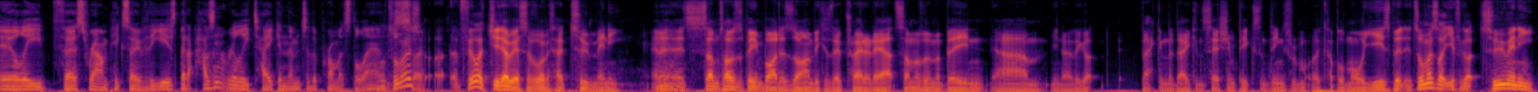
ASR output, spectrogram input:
early first round picks over the years, but it hasn't really taken them to the promised land. It's almost. So- I feel like GWS have almost had too many, and it it's sometimes it's been by design because they've traded out. Some of them have been, um, you know, they got back in the day concession picks and things from a couple more years. But it's almost like you've got too many,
